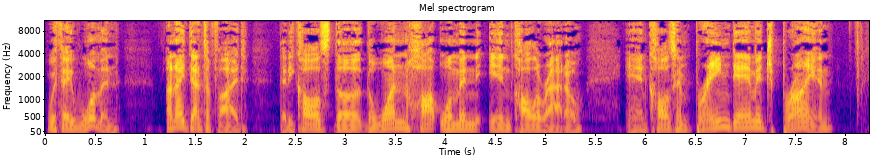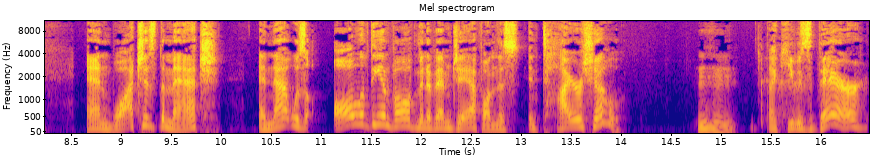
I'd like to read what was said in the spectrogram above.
with a woman, unidentified, that he calls the the one hot woman in Colorado, and calls him Brain Damage Bryan and watches the match. And that was all of the involvement of MJF on this entire show. Mm-hmm. Like he was there,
